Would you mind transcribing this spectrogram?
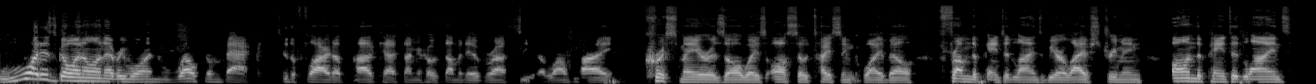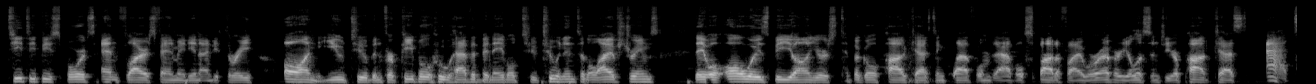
What is going on, everyone? Welcome back to the Flyered Up Podcast. I'm your host, Amadeo Grassi, along by Chris Mayer, as always, also Tyson Quibel from the Painted Lines. We are live streaming on the Painted Lines, TTP Sports, and Flyers Fan Media 93 on YouTube. And for people who haven't been able to tune into the live streams, they will always be on your typical podcasting platforms, Apple, Spotify, wherever you listen to your podcast at.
